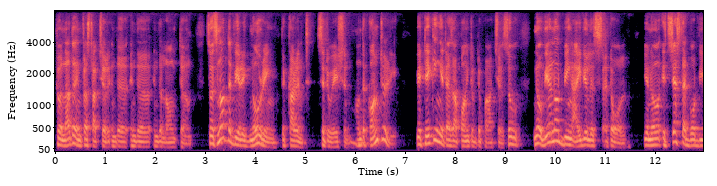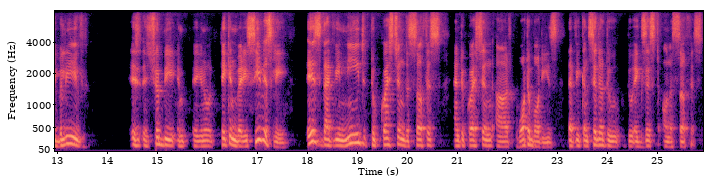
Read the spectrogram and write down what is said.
to another infrastructure in the, in the, in the long term. So it's not that we are ignoring the current situation. On the contrary, we're taking it as our point of departure. So no, we are not being idealists at all. You know, it's just that what we believe is, should be, you know, taken very seriously is that we need to question the surface and to question our water bodies that we consider to, to exist on a surface.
